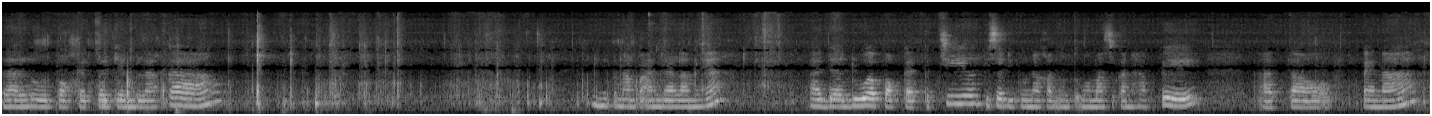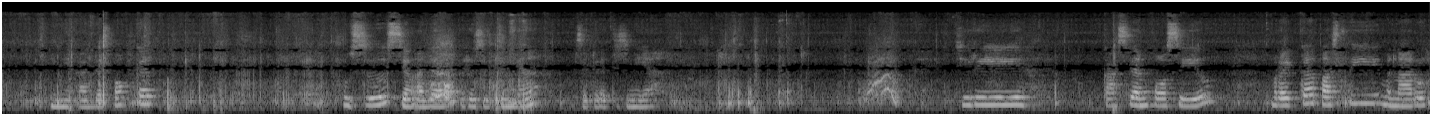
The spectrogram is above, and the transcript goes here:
lalu pocket bagian belakang. Ini penampakan dalamnya. Ada dua pocket kecil bisa digunakan untuk memasukkan HP atau pena. Ini ada pocket khusus yang ada resepnya bisa dilihat di sini ya. Ciri khas fosil mereka pasti menaruh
